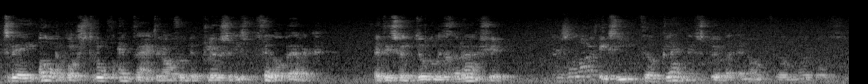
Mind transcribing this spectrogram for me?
Twee apostrof en tijd over de klus is veel werk. Het is een dubbele garage. Ik zie veel kleine spullen en ook veel meubels.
